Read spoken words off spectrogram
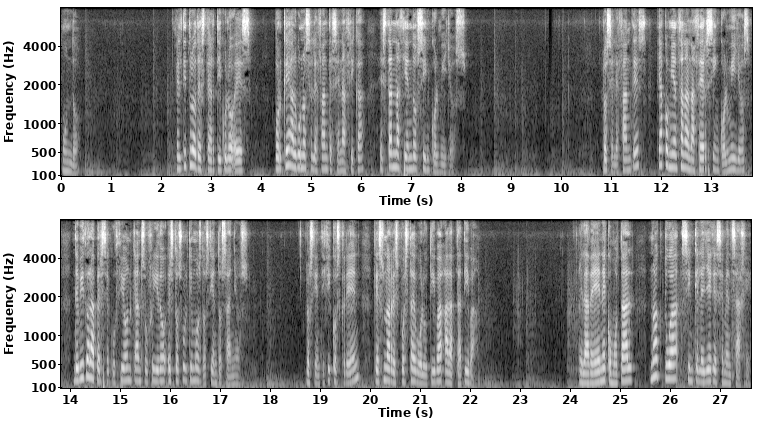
Mundo. El título de este artículo es ¿Por qué algunos elefantes en África están naciendo sin colmillos? Los elefantes ya comienzan a nacer sin colmillos debido a la persecución que han sufrido estos últimos 200 años. Los científicos creen que es una respuesta evolutiva adaptativa, el ADN como tal no actúa sin que le llegue ese mensaje.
